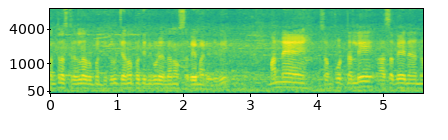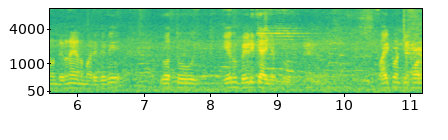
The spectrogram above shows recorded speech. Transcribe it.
ಸಂತ್ರಸ್ತರೆಲ್ಲರೂ ಬಂದಿದ್ದರು. ಜನಪ್ರತಿನಿಧಿಗಳು ಎಲ್ಲ ನಾವು ಸಭೆ ಮಾಡಿದ್ದೀವಿ. ಮೊನ್ನೆ ಸಂಪುಟದಲ್ಲಿ ಆ ಸಭೆಯನ್ನು ಒಂದು ನಿರ್ಣಯನ ಮಾಡಿದ್ದೀವಿ. ಇವತ್ತು ಏನು ಬೇಡಿಕೆ ಆಗಿತ್ತು? ಫೈವ್ ಟ್ವೆಂಟಿ ಫೋರ್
